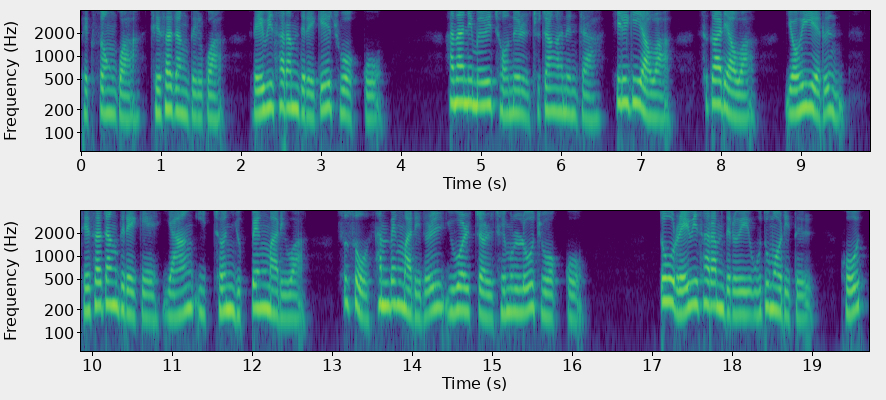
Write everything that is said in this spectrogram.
백성과 제사장들과 레위 사람들에게 주었고 하나님의 전을 주장하는 자 힐기야와 스가랴와 여히엘은 제사장들에게 양 2,600마리와 수소 300마리를 유월절 제물로 주었고 또 레위 사람들의 우두머리들 곧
